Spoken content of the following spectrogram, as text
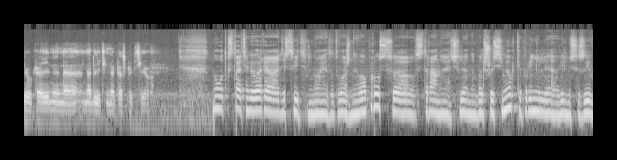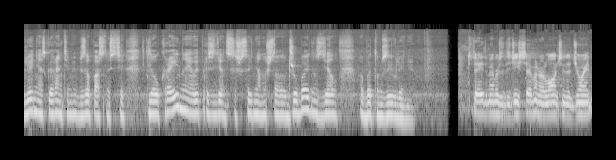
Украины на, на длительную перспективу. Ну вот, кстати говоря, действительно, этот важный вопрос. Э, страны, члены Большой Семерки приняли в Вильнюсе заявление с гарантиями безопасности для Украины. И президент Соединенных Штатов Джо Байден сделал об этом заявление. Today, the members of the G7 are launching a joint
